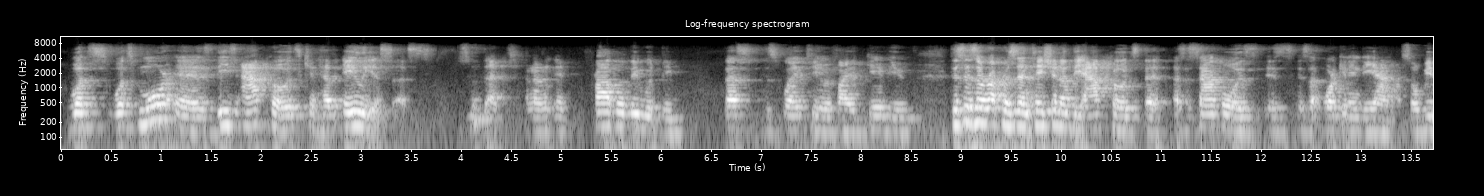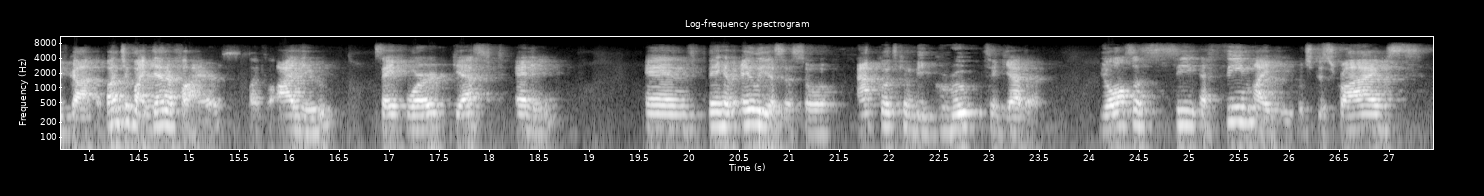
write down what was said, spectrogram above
what's what's more is these app codes can have aliases, so that and it probably would be best displayed to you if I gave you this is a representation of the app codes that, as a sample, is, is, is at work in Indiana. So we've got a bunch of identifiers, like IU, safe word, guest, any, and they have aliases, so app codes can be grouped together. You'll also see a theme ID, which describes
